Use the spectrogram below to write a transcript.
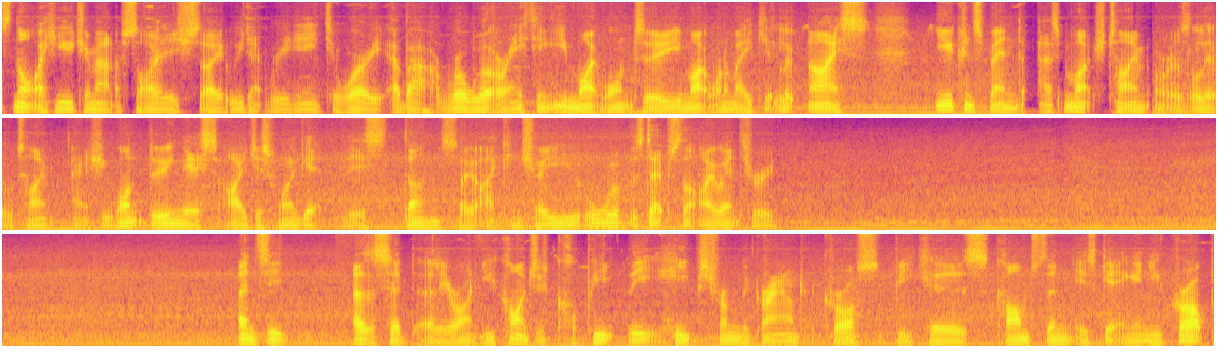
It's not a huge amount of silage, so we don't really need to worry about a roller or anything. You might want to, you might want to make it look nice. You can spend as much time or as little time as you want doing this. I just want to get this done so I can show you all of the steps that I went through. And see, as I said earlier on, you can't just copy the heaps from the ground across because Calmsden is getting a new crop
